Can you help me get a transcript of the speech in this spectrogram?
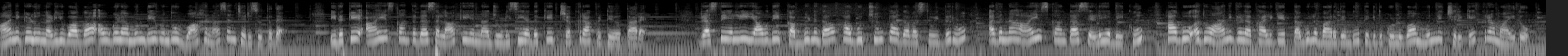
ಆನೆಗಳು ನಡೆಯುವಾಗ ಅವುಗಳ ಮುಂದೆ ಒಂದು ವಾಹನ ಸಂಚರಿಸುತ್ತದೆ. ಇದಕ್ಕೆ ಆಯಸ್ಕಾಂತದ ಸಲಾಕೆಯನ್ನ ಜೋಡಿಸಿ ಅದಕ್ಕೆ ಚಕ್ರ ಕಟ್ಟಿರುತ್ತಾರೆ. ರಸ್ತೆಯಲ್ಲಿ ಯಾವುದೇ ಕಬ್ಬಿಣದ ಹಾಗೂ ಚೂಪಾದ ವಸ್ತು ಇದ್ದರೂ ಅದನ್ನ ಆಯಸ್ಕಾಂತ ಸೆಳೆಯಬೇಕು ಹಾಗೂ ಅದು ಆನೆಗಳ ಕಾಲಿಗೆ ತಗುಲಬಾರದೆಂದು ತೆಗೆದುಕೊಳ್ಳುವ ಮುನ್ನೆಚ್ಚರಿಕೆ ಕ್ರಮ ಇದು.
